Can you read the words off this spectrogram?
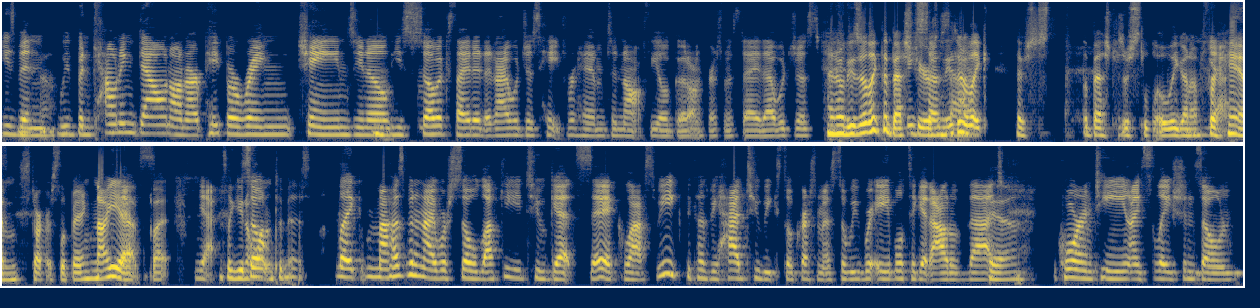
He's been yeah. we've been counting down on our paper ring chains, you know. Mm-hmm. He's so excited and I would just hate for him to not feel good on Christmas Day. That would just I know these are like the best years so and these sad. are like there's the best years are slowly gonna for yes. him start slipping. Not yet, yes. but yeah. It's like you don't so, want him to miss. Like my husband and I were so lucky to get sick last week because we had two weeks till Christmas. So we were able to get out of that yeah. Quarantine isolation zone.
